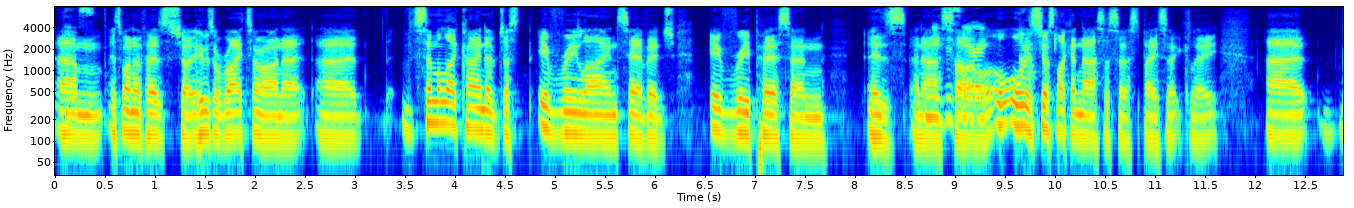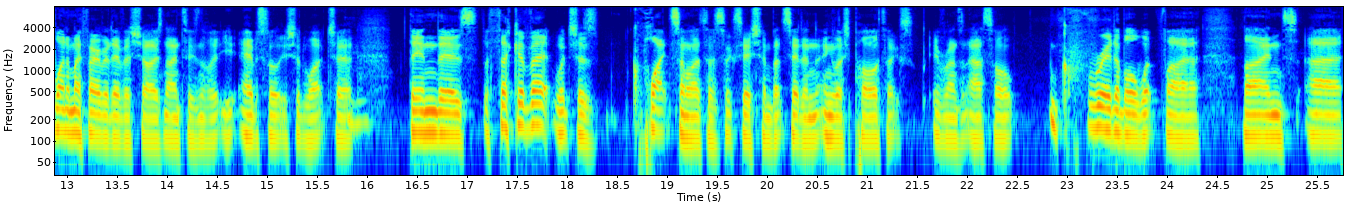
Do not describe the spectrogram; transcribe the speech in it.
um, is one of his shows. He was a writer on it. Uh, similar kind of just every line savage. Every person is an Necessary. asshole, or, or is Oh. just like a narcissist, basically. Uh, one of my favorite ever shows, nine seasons of it. You absolutely should watch it. Mm-hmm. Then there's The Thick of It, which is quite similar to Succession, but set in English politics. Everyone's an asshole. incredible whipfire lines. Uh,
